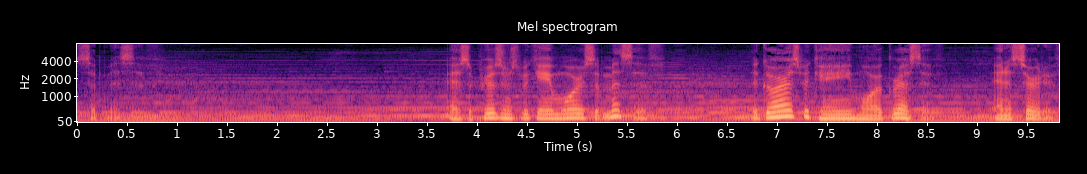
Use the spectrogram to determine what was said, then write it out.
submissive. As the prisoners became more submissive, the guards became more aggressive and assertive.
